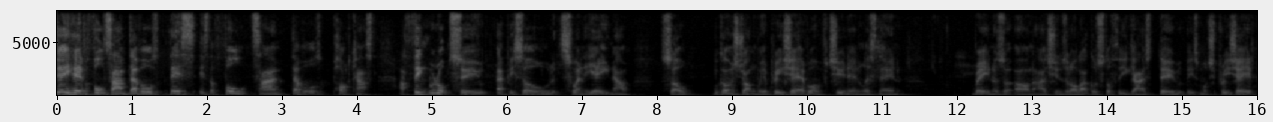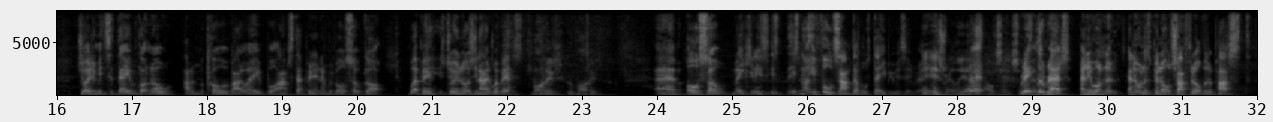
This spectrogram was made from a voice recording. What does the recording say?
Jay here for Full Time Devils. This is the Full Time Devils podcast. I think we're up to episode 28 now. So we're going strong. We appreciate everyone for tuning in, listening, rating us on iTunes and all that good stuff that you guys do. It's much appreciated. Joining me today, we've got no Adam McCullough, by the way, but I'm stepping in and we've also got Webby. He's joining us, United Webby. Morning, good morning. Um, also making his, it's, it's not your full time Devils debut, is it? Rick? It is really, yeah. Rick, I would say so. Rick yeah. the Red. Anyone that anyone that's been Old Trafford over the past,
